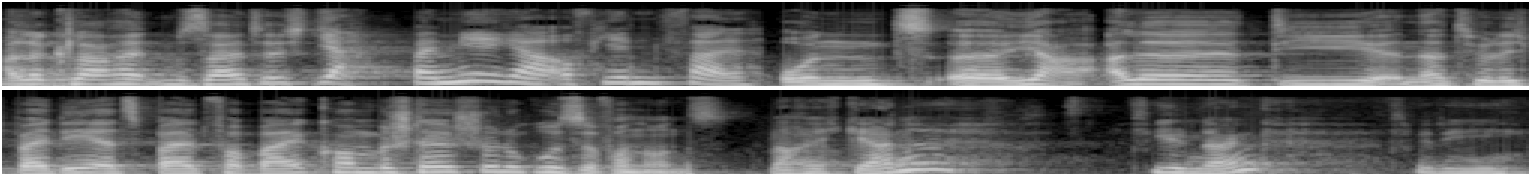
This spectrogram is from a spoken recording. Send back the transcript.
Alle Klarheiten beseitigt? Ja, bei mir ja, auf jeden Fall. Und äh, ja, alle, die natürlich bei dir jetzt bald vorbeikommen, bestell schöne Grüße von uns. Mache ich gerne. Vielen Dank für die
